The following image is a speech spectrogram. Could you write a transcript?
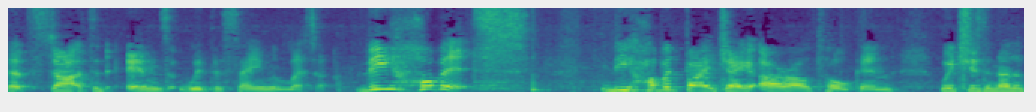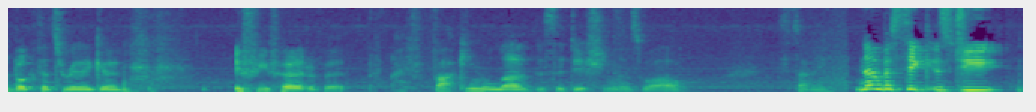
that starts and ends with the same letter? The Hobbit! The Hobbit by J.R.R. Tolkien, which is another book that's really good, if you've heard of it. I fucking love this edition as well. Stunning. Number six is, do you...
